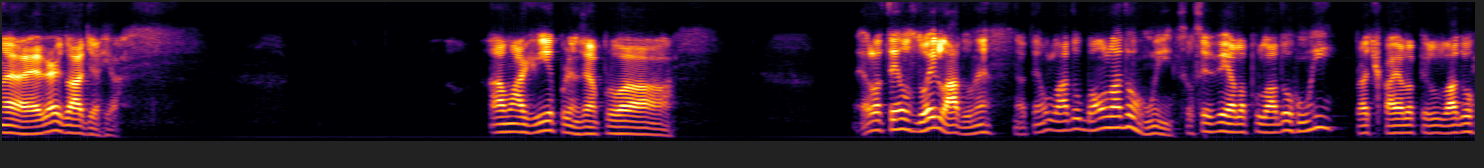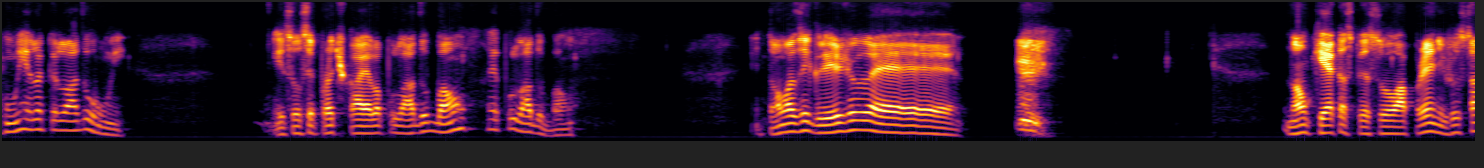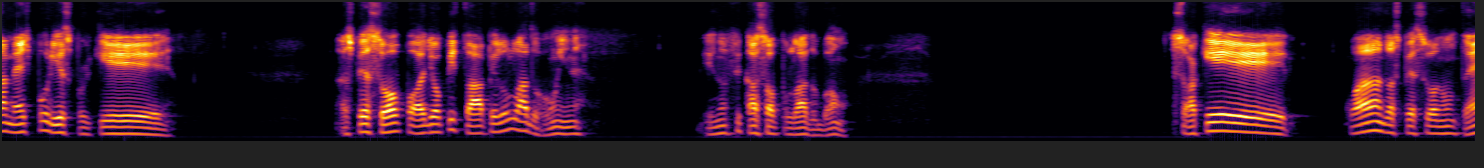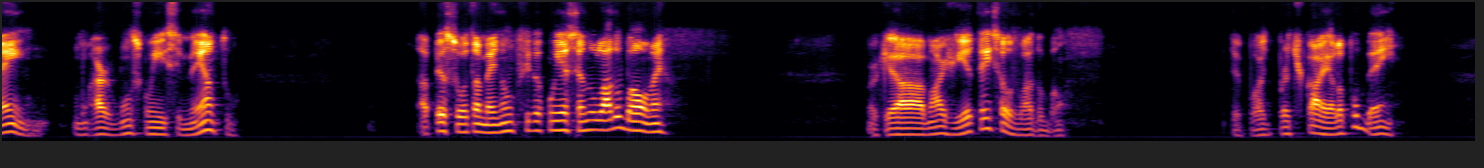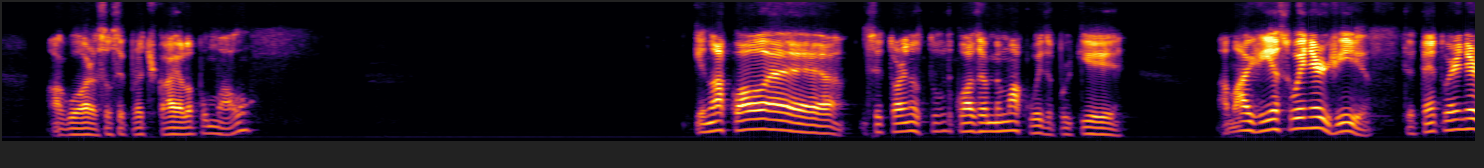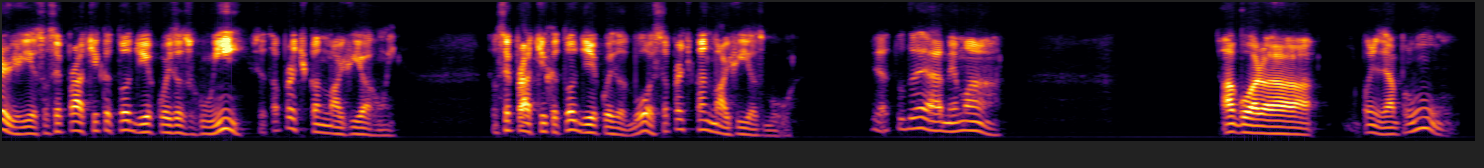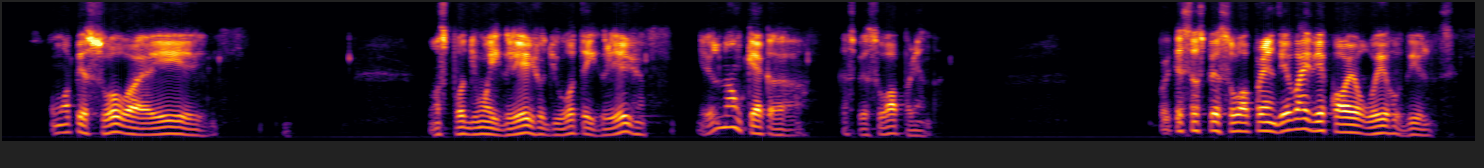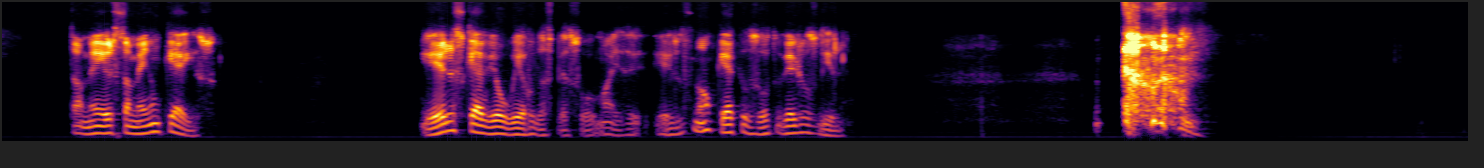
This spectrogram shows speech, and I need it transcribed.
É, é verdade, R.A. A magia, por exemplo, a... ela tem os dois lados, né? Ela tem o lado bom e o lado ruim. Se você vê ela pro lado ruim, praticar ela pelo lado ruim, ela é pelo lado ruim. E se você praticar ela pro lado bom, é pro lado bom. Então as igrejas é... não quer que as pessoas aprendam justamente por isso, porque as pessoas podem optar pelo lado ruim, né? E não ficar só pro lado bom. Só que quando as pessoas não têm alguns conhecimentos, a pessoa também não fica conhecendo o lado bom, né? Porque a magia tem seus lados bons. Você pode praticar ela pro bem. Agora, se você praticar ela pro mal, que na qual é, se torna tudo quase a mesma coisa, porque a magia é sua energia. Você tem a energia. Se você pratica todo dia coisas ruins, você está praticando magia ruim. Se você pratica todo dia coisas boas, você está praticando magias boas. É tudo é a mesma. Agora, por exemplo, um, uma pessoa aí, vamos supor, de uma igreja ou de outra igreja, ele não quer que, a, que as pessoas aprendam. Porque se as pessoas aprender, vai ver qual é o erro deles. Também eles também não querem isso. Eles querem ver o erro das pessoas, mas eles não querem que os outros vejam os dele.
